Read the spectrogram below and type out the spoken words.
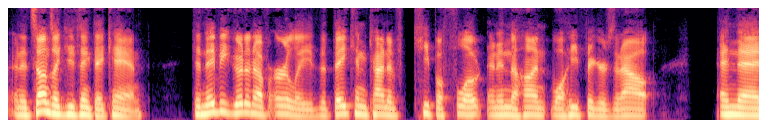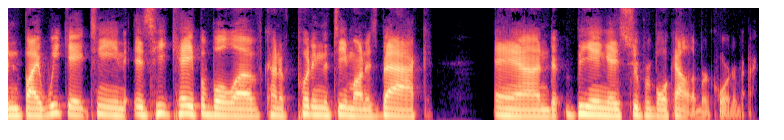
And it sounds like you think they can. Can they be good enough early that they can kind of keep afloat and in the hunt while he figures it out? And then by week 18, is he capable of kind of putting the team on his back and being a Super Bowl caliber quarterback?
